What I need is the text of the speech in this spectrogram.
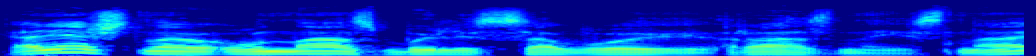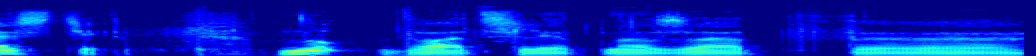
Конечно, у нас были с собой разные снасти. Ну, 20 лет назад э,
